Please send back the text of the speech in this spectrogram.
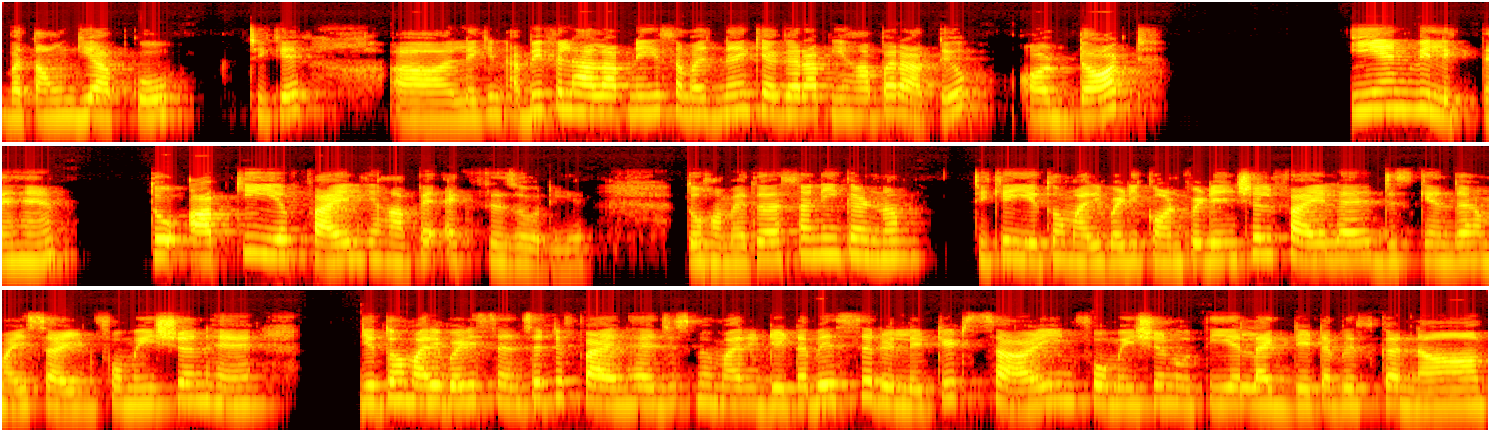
बताऊँगी आपको, ठीक है? लेकिन अभी फ़िलहाल आपने ये समझना है कि अगर आप यहाँ पर आते हो और डॉट ई एन लिखते हैं तो आपकी ये फ़ाइल यहाँ पे एक्सेस हो रही है। तो हमें तो ऐसा नहीं करना, ठीक है? ये तो हमारी बड़ी कॉन्फिडेंशियल फ़ाइल है, जिसके अंदर हमारी सारी इन्फॉर्मेशन है ये तो हमारी बड़ी सेंसिटिव फ़ाइल है, जिसमें हमारी डेटाबेस से रिलेटेड सारी इन्फॉर्मेशन होती है लाइक डेटाबेस का नाम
